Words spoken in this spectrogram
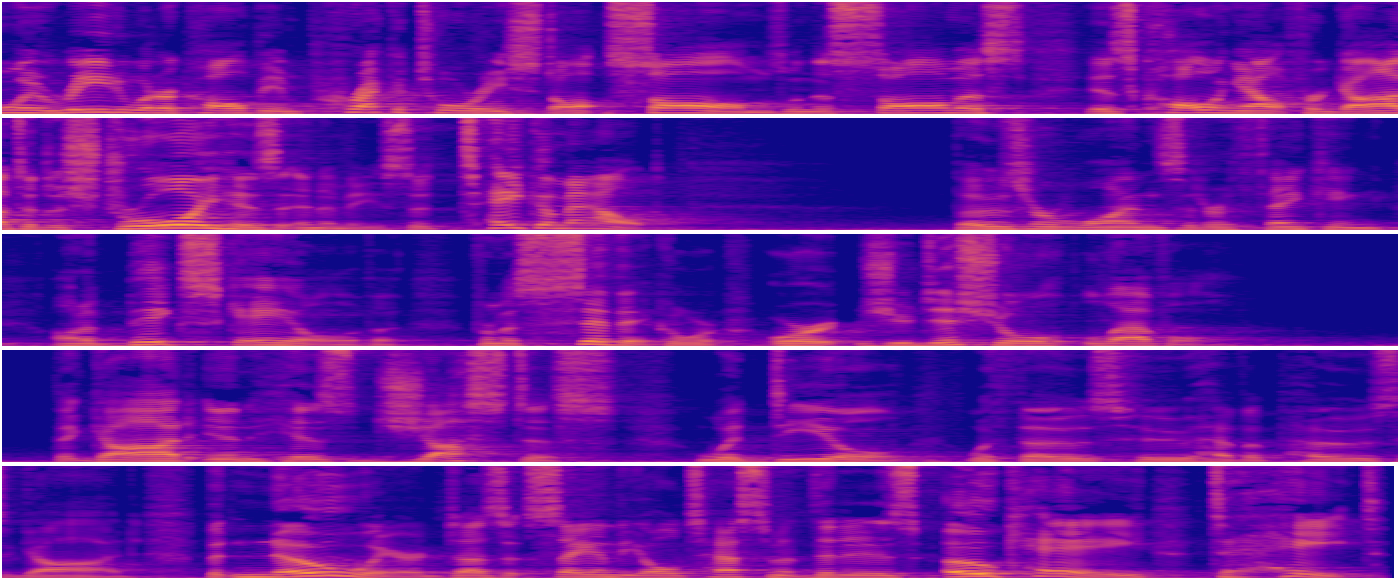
when we read what are called the imprecatory psalms, when the psalmist is calling out for God to destroy his enemies, to take them out, those are ones that are thinking on a big scale, a, from a civic or, or judicial level, that God, in his justice, would deal with those who have opposed God. But nowhere does it say in the Old Testament that it is okay to hate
